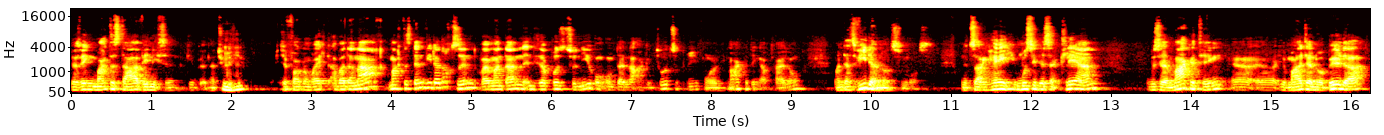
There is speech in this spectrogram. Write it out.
deswegen macht es da wenig Sinn. Natürlich, mhm. ich dir vollkommen recht. Aber danach macht es dann wieder doch Sinn, weil man dann in dieser Positionierung, um dann eine Agentur zu briefen oder die Marketingabteilung, man das wieder nutzen muss. Und jetzt sagen, hey, ich muss dir das erklären. Du bist ja im Marketing, äh, ihr malt ja nur Bilder.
